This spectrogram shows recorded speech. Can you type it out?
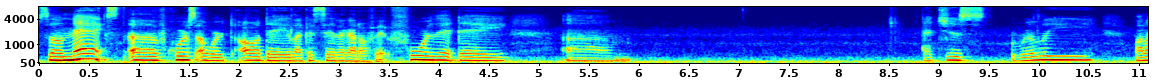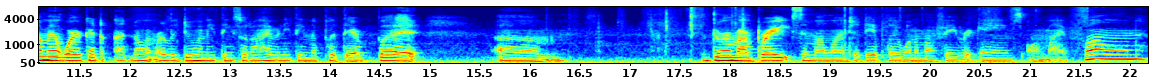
So next, uh, of course, I worked all day. Like I said, I got off at 4 that day. Um, I just really, while I'm at work, I, I don't really do anything, so I don't have anything to put there. But um, during my breaks and my lunch, I did play one of my favorite games on my phone,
